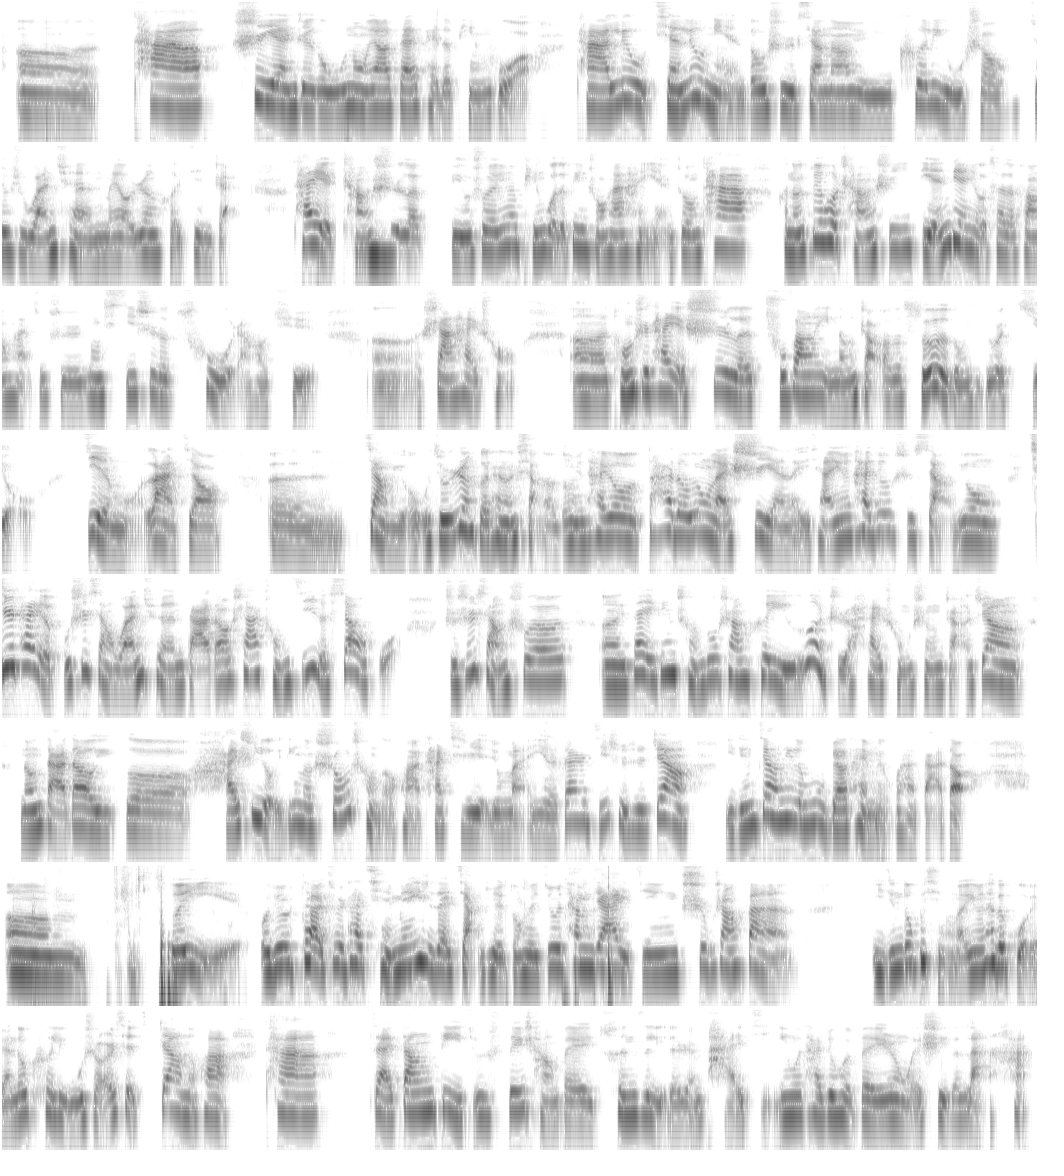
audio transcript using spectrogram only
嗯，他试验这个无农药栽培的苹果，他六前六年都是相当于颗粒无收，就是完全没有任何进展。他也尝试了，比如说，因为苹果的病虫害很严重，他可能最后尝试一点点有效的方法，就是用稀释的醋，然后去呃杀害虫。呃，同时他也试了厨房里能找到的所有的东西，比如说酒、芥末、辣椒。嗯，酱油就任何他能想到的东西，他又他都用来试验了一下，因为他就是想用，其实他也不是想完全达到杀虫剂的效果，只是想说，嗯，在一定程度上可以遏制害虫生长，这样能达到一个还是有一定的收成的话，他其实也就满意了。但是即使是这样，已经降低了目标，他也没有办法达到。嗯，所以我就他就是他前面一直在讲这些东西，就是他们家已经吃不上饭。已经都不行了，因为他的果园都颗粒无收，而且这样的话，他在当地就是非常被村子里的人排挤，因为他就会被认为是一个懒汉，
